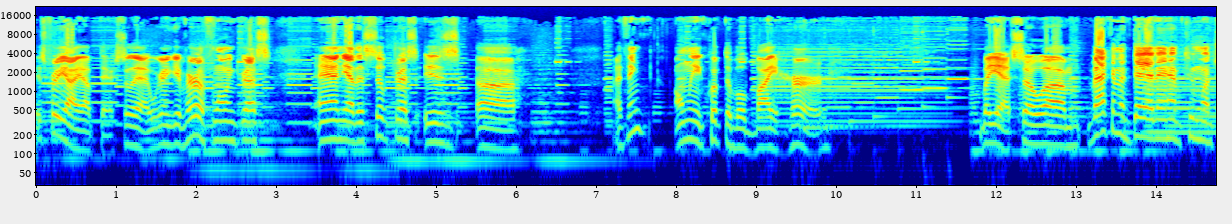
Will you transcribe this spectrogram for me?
It's pretty high up there. So yeah, we're gonna give her a flowing dress. And yeah, this silk dress is, uh, I think only equipable by her. But yeah, so um, back in the day, I didn't have too much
